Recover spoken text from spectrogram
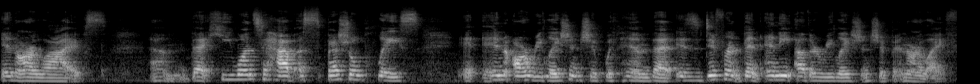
in our lives um, that He wants to have a special place in our relationship with Him that is different than any other relationship in our life.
